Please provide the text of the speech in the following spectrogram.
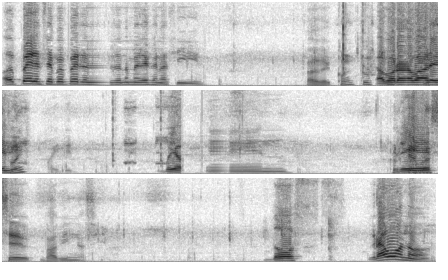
Ay, espérense, espérense, no me dejen así. A ver, ¿cuántos? Ahora estoy? Voy a... En... Creo que va, ser- va bien así. Dos... ¿Grabo o no?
